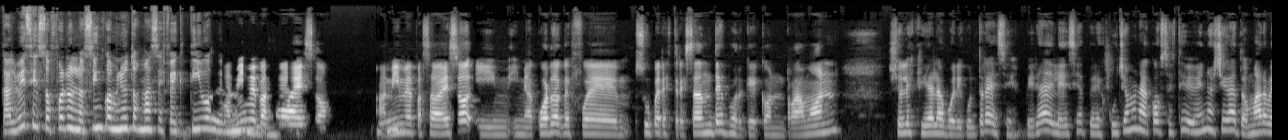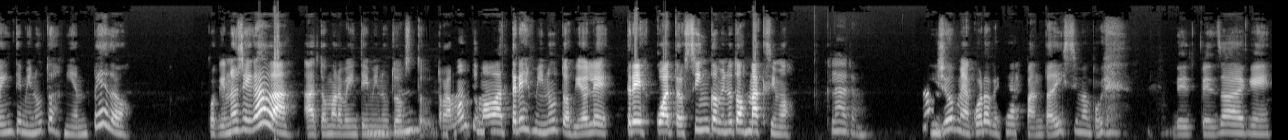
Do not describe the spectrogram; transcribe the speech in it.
Tal vez esos fueron los cinco minutos más efectivos A mí me pasaba eso. A mí me pasaba eso y, me acuerdo que fue súper estresante porque con Ramón yo le escribía a la policultura desesperada y le decía, pero escuchame una cosa, este bebé no llega a tomar 20 minutos ni en pedo. Porque no llegaba a tomar 20 minutos. Ramón tomaba 3 minutos, Viole 3, 4, 5 minutos máximo. Claro. Y yo me acuerdo que estaba espantadísima porque pensaba que,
